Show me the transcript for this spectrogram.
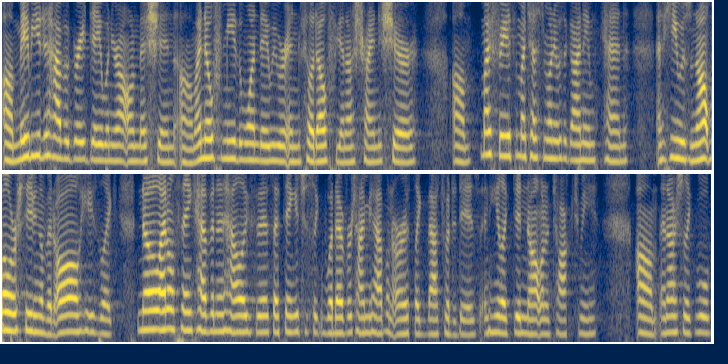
um, maybe you didn't have a great day when you're out on mission. Um, I know for me, the one day we were in Philadelphia and I was trying to share um, my faith and my testimony with a guy named Ken, and he was not well receiving of it all. He's like, "No, I don't think heaven and hell exist. I think it's just like whatever time you have on earth, like that's what it is." And he like did not want to talk to me. Um, and I was like, "Well,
